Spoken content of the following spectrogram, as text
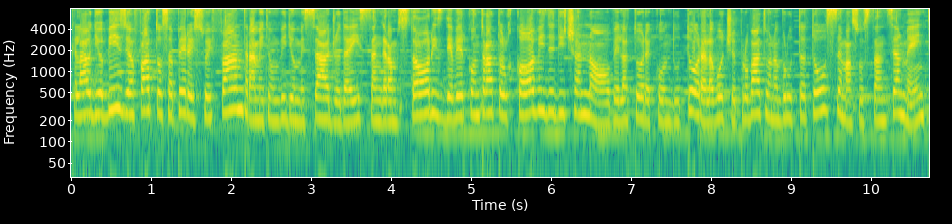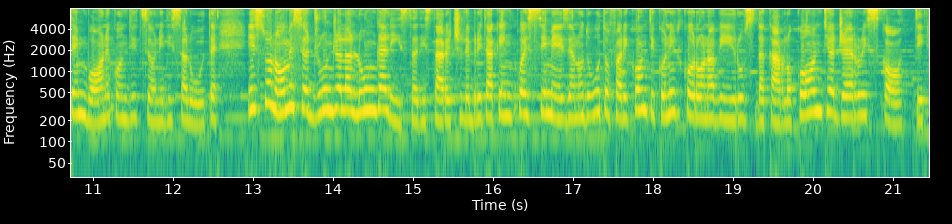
Claudio Bisio ha fatto sapere ai suoi fan tramite un videomessaggio da Instagram Stories di aver contratto il Covid-19. L'attore conduttore ha la voce provata una brutta tosse ma sostanzialmente in buone condizioni di salute. Il suo nome si aggiunge alla lunga lista di star e celebrità che in questi mesi hanno dovuto fare i conti con il coronavirus, da Carlo Conti a Jerry Scotti.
